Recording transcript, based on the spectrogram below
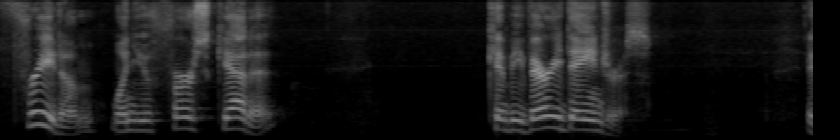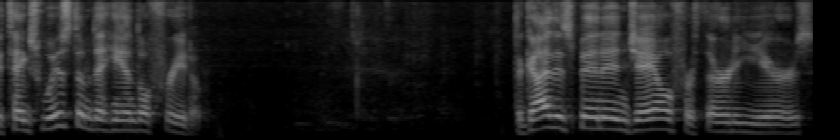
Freedom, when you first get it, can be very dangerous. It takes wisdom to handle freedom. The guy that's been in jail for 30 years,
